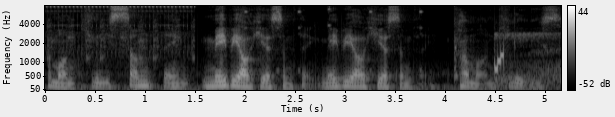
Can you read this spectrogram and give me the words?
Come on, please, something. Maybe I'll hear something. Maybe I'll hear something. Come on, please.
